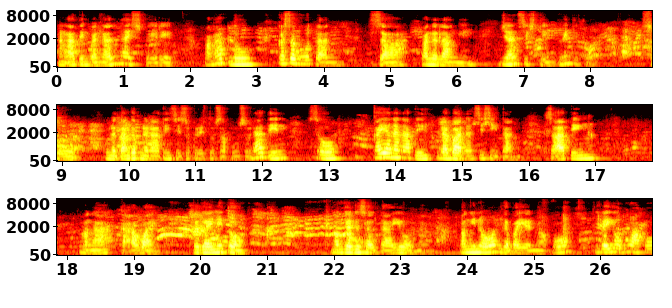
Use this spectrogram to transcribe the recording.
ng ating banal na spirit. Pangatlo, kasagutan sa panalangin. John 16:24. So, kung natanggap na natin si Yesu Kristo sa puso natin, so, kaya na nating labanan si Satan sa ating mga kaaway. Kagaya nito, magdadasal tayo na Panginoon, gabayan mo ako, ilayo mo ako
